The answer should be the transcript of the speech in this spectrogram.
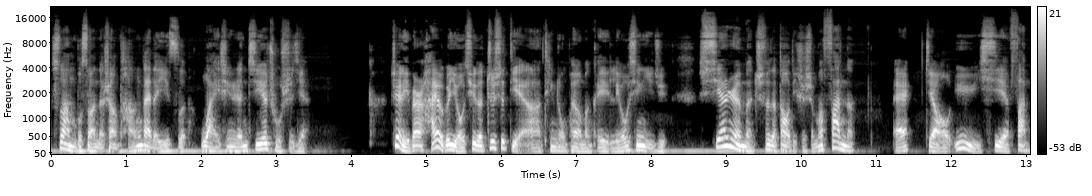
算不算得上唐代的一次外星人接触事件？这里边还有个有趣的知识点啊，听众朋友们可以留心一句：仙人们吃的到底是什么饭呢？哎，叫玉蟹饭，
